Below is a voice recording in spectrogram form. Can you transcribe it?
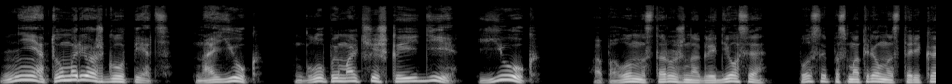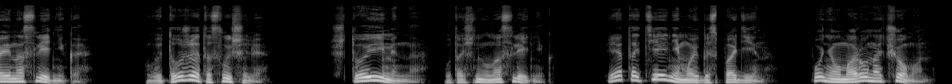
нет, умрешь, глупец! На юг! Глупый мальчишка, иди! Юг!» Аполлон настороженно огляделся, после посмотрел на старика и наследника. «Вы тоже это слышали?» «Что именно?» — уточнил наследник. «Это тени, мой господин», — понял Марон, о чем он.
